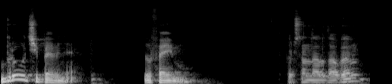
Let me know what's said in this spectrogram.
wróci pewnie do fejmu. Tylko czy na narodowym?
